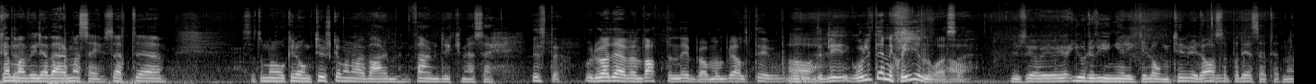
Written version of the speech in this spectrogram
kan det. man vilja värma sig. Så att, eh, så att om man åker långtur ska man ha varm, varm dryck med sig. Just det. Och du hade även vatten, det är bra. Man blir alltid... Ja. Det blir, går lite energi ändå alltså. Ja. Nu ska, gjorde vi ju ingen riktig långtur idag så på det sättet. Men,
